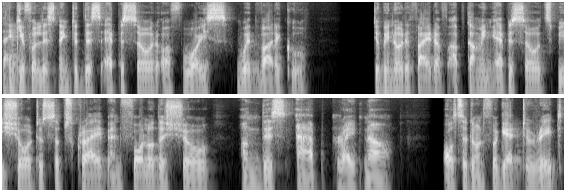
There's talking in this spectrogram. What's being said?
Thank you for listening to this episode of Voice with Warikoo. To be notified of upcoming episodes, be sure to subscribe and follow the show on this app right now. Also, don't forget to rate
